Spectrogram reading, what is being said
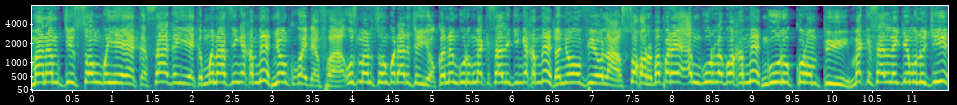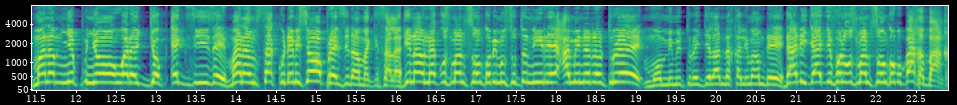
maanaam ci song yeek saaga yeek menaces yi nga xam ne ñoo ko koy def Ousmane Sonko daal di ci yokk na nguuru Macky Sall gi nga xam ne dañoo violent soxor ba pare ak nguur la goo xam ne nguuru corrompu Macky Sall na jamono ji maanaam ñëpp ñoo war a jóg exiger maanaam sàkku démission président Macky Sall. Ginnaaw nag Ousmane Sonko bi mu soutenir Aminata Touré moom Mimi Touré jëlaat na xalimaam de. Daa di jaajëfal Ousmane Sonko bu baax a baax.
